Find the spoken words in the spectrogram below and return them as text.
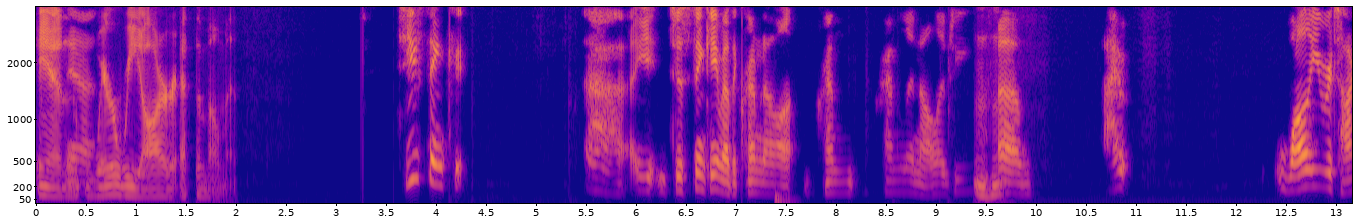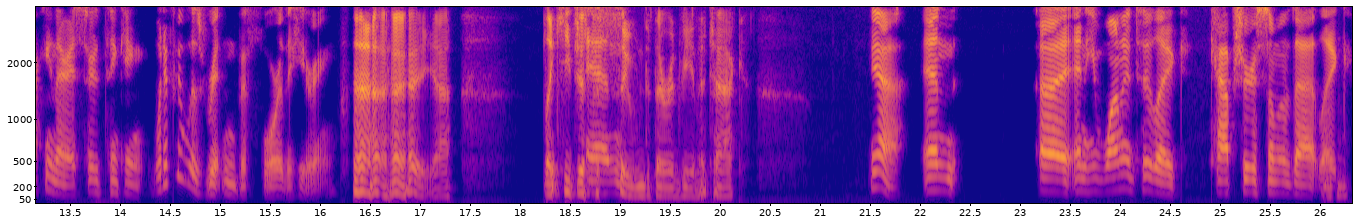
and Yeah. where we are at the moment. Do you think? Uh, just thinking about the Kremlin, Krem, Kremlinology. Mhm. Um, I while you were talking there, I started thinking, what if it was written before the hearing? yeah. Like he just And- assumed there would be an attack. Yeah, and uh, and he wanted to like capture some of that like Mhm.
